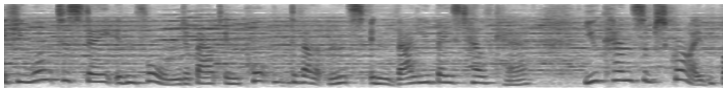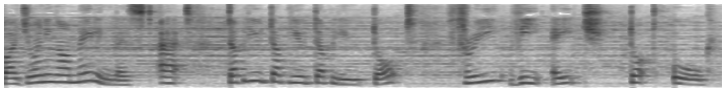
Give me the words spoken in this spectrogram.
If you want to stay informed about important developments in value based healthcare, you can subscribe by joining our mailing list at www.3vh.org.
